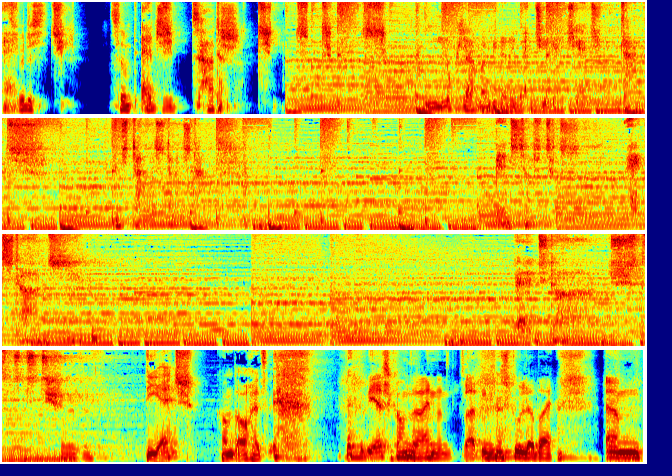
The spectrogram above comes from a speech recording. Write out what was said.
jetzt würde ich zum Edgy Touch. Lucky hat mal wieder den edgy, edgy, edgy Touch. Touch, touch, touch, touch. Edge touch, touch. Edge touch. Edge touch. Die Edge. Kommt auch jetzt. Die Edge kommt rein und hat einen Stuhl dabei. Ähm,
